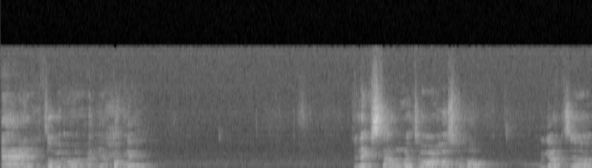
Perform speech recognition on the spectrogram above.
And he told me, oh, yeah, okay. The next time we went to our hospital, we got uh,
